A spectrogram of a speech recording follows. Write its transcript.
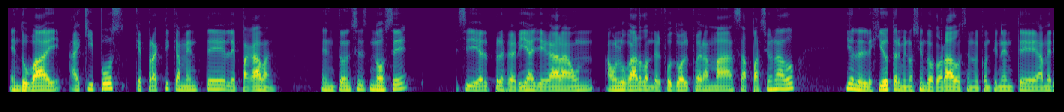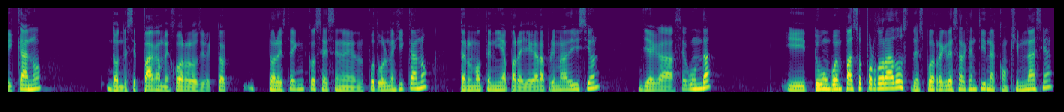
en Dubái, a equipos que prácticamente le pagaban. Entonces no sé si él prefería llegar a un, a un lugar donde el fútbol fuera más apasionado y el elegido terminó siendo Dorados en el continente americano, donde se paga mejor a los directores técnicos es en el fútbol mexicano, pero no tenía para llegar a primera división, llega a segunda y tuvo un buen paso por Dorados, después regresa a Argentina con Gimnasia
